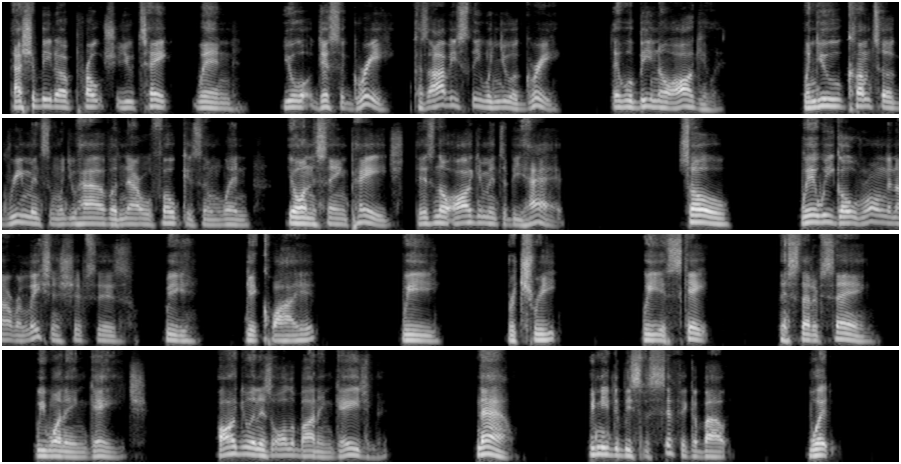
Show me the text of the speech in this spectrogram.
That should be the approach you take when you'll disagree because obviously when you agree there will be no arguing. When you come to agreements and when you have a narrow focus and when you're on the same page there's no argument to be had. So where we go wrong in our relationships is we get quiet we retreat we escape. Instead of saying we want to engage. Arguing is all about engagement. Now we need to be specific about what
